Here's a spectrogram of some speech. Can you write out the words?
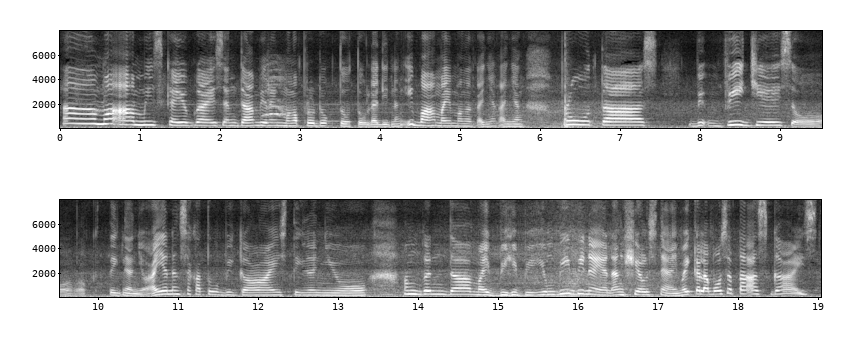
Ah, maamis kayo guys. Ang dami rin mga produkto tulad din ng iba. May mga kanya-kanyang prutas, veggies. O, oh, tingnan nyo. Ayan ang sa katubig guys. Tingnan nyo. Ang ganda. May bibi. Yung bibi na yan, ang shells na yan. May kalabaw sa taas guys.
